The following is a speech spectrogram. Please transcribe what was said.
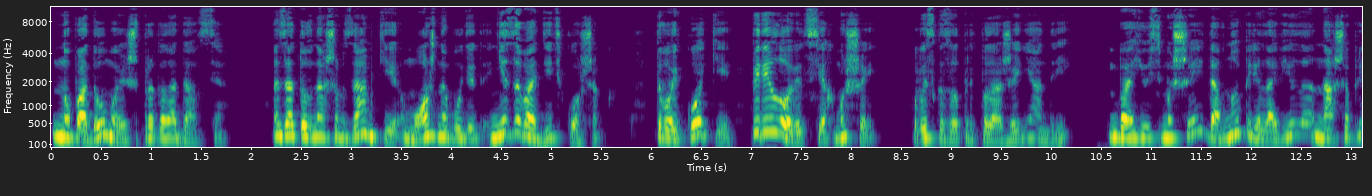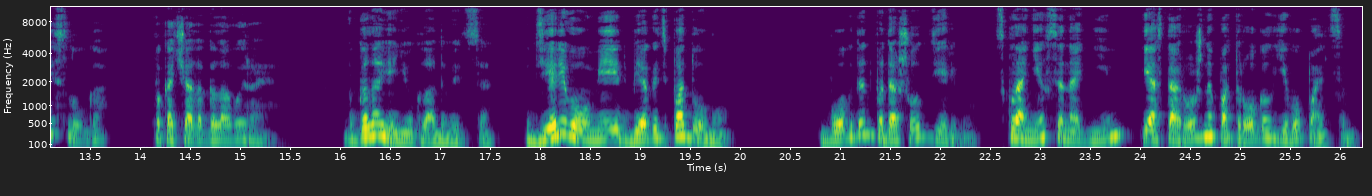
«Ну, подумаешь, проголодался. Зато в нашем замке можно будет не заводить кошек. Твой Коки переловит всех мышей, высказал предположение Андрей. Боюсь, мышей давно переловила наша прислуга, покачала головой Рая. В голове не укладывается. Дерево умеет бегать по дому. Богдан подошел к дереву, склонился над ним и осторожно потрогал его пальцем.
